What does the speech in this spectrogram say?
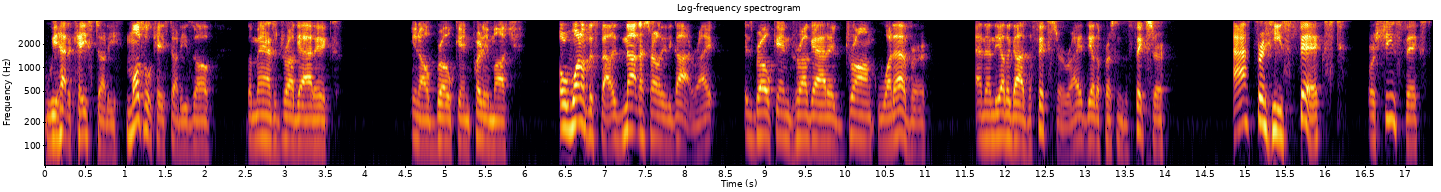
we had a case study, multiple case studies of the man's a drug addict, you know, broken pretty much, or one of the spouse, not necessarily the guy, right? Is broken, drug addict, drunk, whatever, and then the other guy's the fixer, right? The other person's the fixer. After he's fixed or she's fixed,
